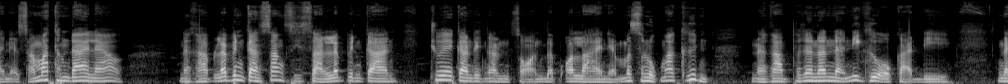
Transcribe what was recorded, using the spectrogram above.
น์เนี่ยสามารถทำได้แล้วนะครับและเป็นการสร้างสีสันและเป็นการช่วยให้การเรียนการสอนแบบออนไลน์เนี่ยมันสนุกมากขึ้นนะครับเพราะฉะนั้นเนี่ยนี่คือโอกาสดีใน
